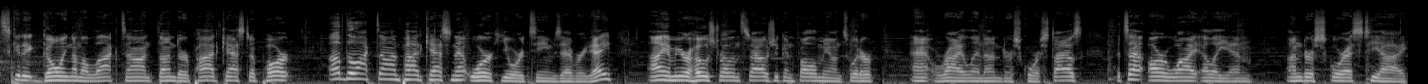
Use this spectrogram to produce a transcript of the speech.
Let's get it going on the Locked On Thunder podcast, a part of the Locked On Podcast Network, your teams every day. I am your host, Rylan Stiles. You can follow me on Twitter at Rylan underscore Stiles. That's at R Y L A N underscore S T I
